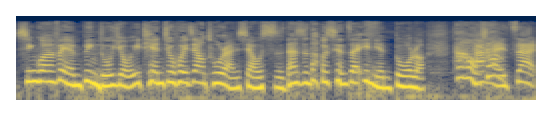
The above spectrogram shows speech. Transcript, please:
新冠肺炎病毒有一天就会这样突然消失。但是到现在一年多了，它好像还在，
